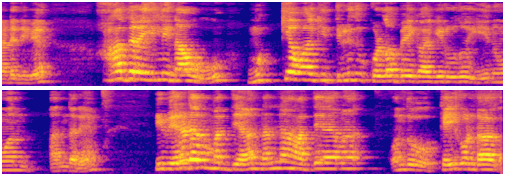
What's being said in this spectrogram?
ನಡೆದಿವೆ. ಆದರೆ ಇಲ್ಲಿ ನಾವು ಮುಖ್ಯವಾಗಿ ತಿಳಿದುಕೊಳ್ಳಬೇಕಾಗಿರುವುದು ಏನು ಅನ್, ಅಂದರೆ ಇವೆರಡರ ಮಧ್ಯ ನನ್ನ ಅಧ್ಯಯನ ಒಂದು ಕೈಗೊಂಡಾಗ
